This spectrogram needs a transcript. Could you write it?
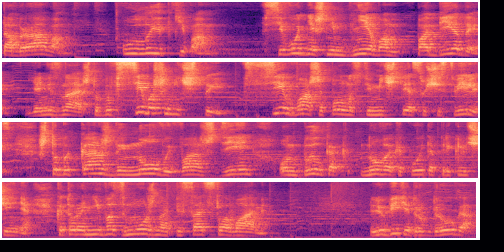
добра вам, улыбки вам, в сегодняшнем дне вам победы, я не знаю, чтобы все ваши мечты, все ваши полностью мечты осуществились, чтобы каждый новый ваш день, он был как новое какое-то приключение, которое невозможно описать словами. Любите друг друга,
